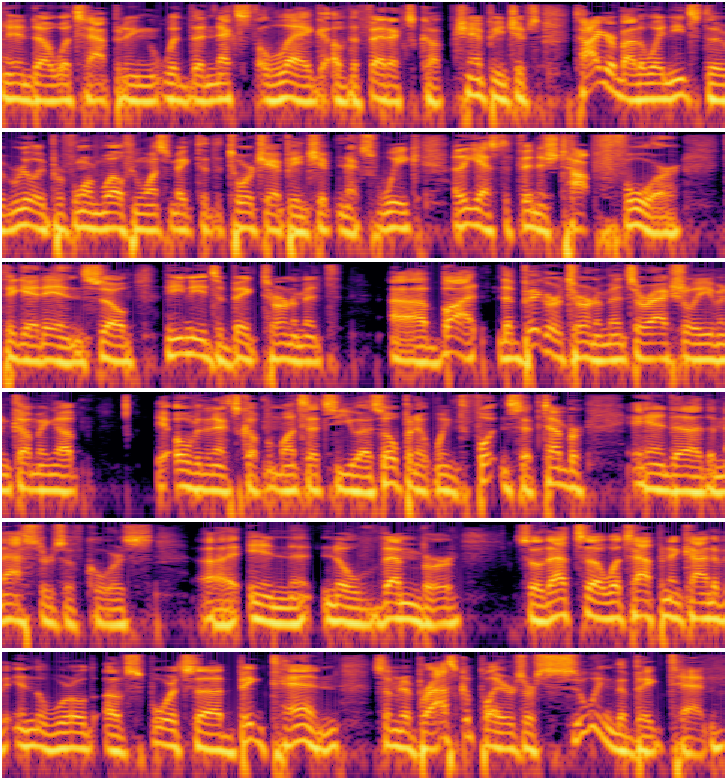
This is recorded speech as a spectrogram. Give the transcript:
and uh, what's happening with the next leg of the FedEx Cup championships. Tiger, by the way, needs to really perform well if he wants to make to the Tour Championship next week. I think he has to finish top four to get in, so he needs a big tournament. Uh, but the bigger tournaments are actually even coming up over the next couple months. That's the U.S. Open at Winged Foot in September, and uh, the Masters, of course, uh, in November. So that's uh, what's happening kind of in the world of sports. Uh, Big Ten, some Nebraska players are suing the Big Ten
